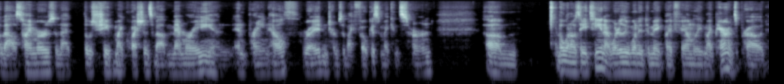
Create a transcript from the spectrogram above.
of Alzheimer's, and that those shaped my questions about memory and and brain health, right, in terms of my focus and my concern. Um, but when I was 18, I really wanted to make my family, my parents proud.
